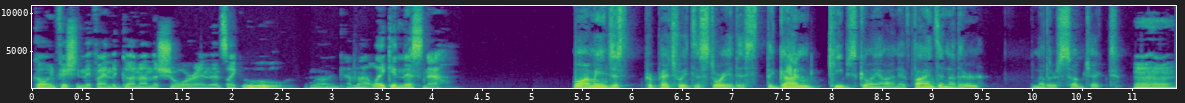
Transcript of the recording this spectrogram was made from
going fishing. They find the gun on the shore, and it's like, ooh, well, I'm not liking this now. Well, I mean, just perpetuate the story. Of this the gun keeps going on. It finds another another subject. Mm-hmm.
